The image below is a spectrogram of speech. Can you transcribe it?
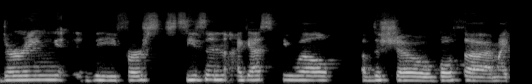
during the first season, I guess, if you will, of the show, both uh, my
